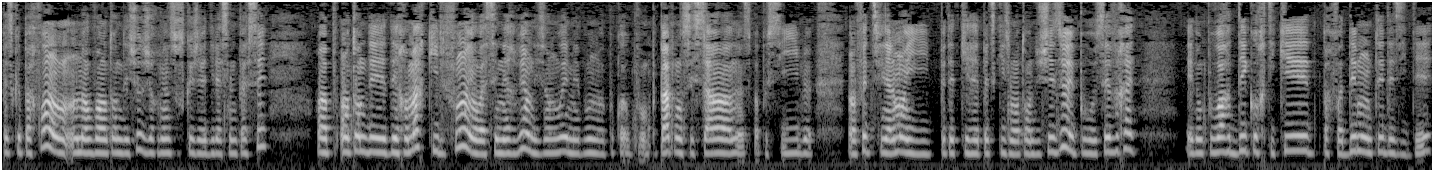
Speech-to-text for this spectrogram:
Parce que parfois on, en va entendre des choses, je reviens sur ce que j'avais dit la semaine passée, on va entendre des, remarques qu'ils font et on va s'énerver en disant oui mais bon pourquoi on peut pas penser ça, c'est pas possible. en fait finalement peut-être qu'ils répètent ce qu'ils ont entendu chez eux et pour eux c'est vrai et donc pouvoir décortiquer, parfois démonter des idées,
